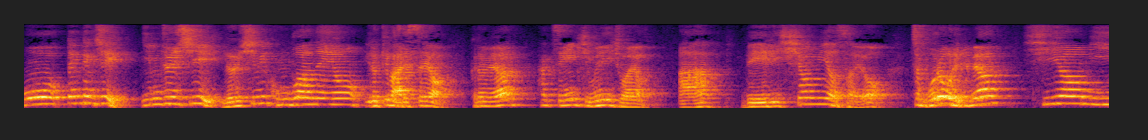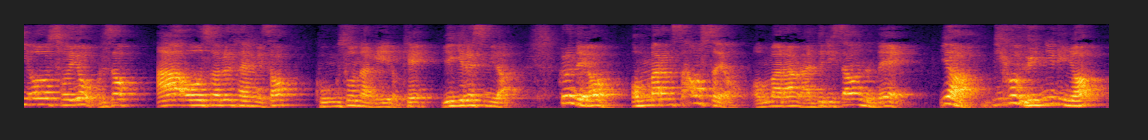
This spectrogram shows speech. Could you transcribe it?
오 땡땡씨 임준씨 열심히 공부하네요. 이렇게 말했어요. 그러면 학생이 기분이 좋아요. 아 내일이 시험이어서요. 자 뭐라고 그러냐면 시험이어서요. 그래서 아어서를 사용해서 공손하게 이렇게 얘기를 했습니다. 그런데요, 엄마랑 싸웠어요. 엄마랑 아들이 싸웠는데, 야, 네가 웬일이냐?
